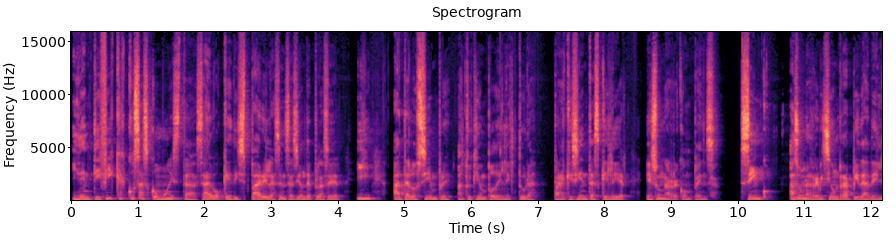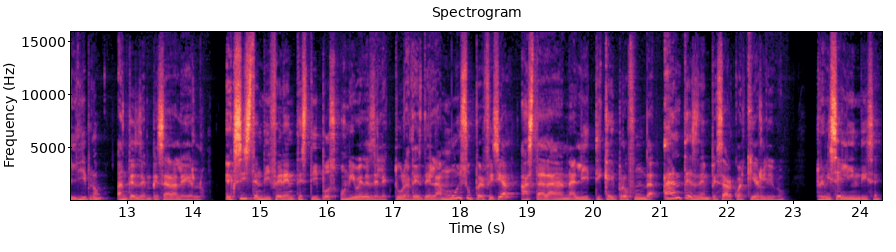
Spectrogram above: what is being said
Identifica cosas como estas, algo que dispare la sensación de placer y átalo siempre a tu tiempo de lectura para que sientas que leer es una recompensa. 5. Haz una revisión rápida del libro antes de empezar a leerlo. Existen diferentes tipos o niveles de lectura, desde la muy superficial hasta la analítica y profunda. Antes de empezar cualquier libro, revisa el índice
